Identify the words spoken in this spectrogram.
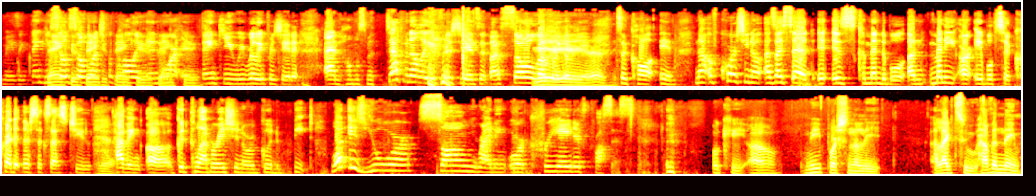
Amazing. Thank you Thank so, you, so much you, for calling you, in, thank Martin. you. Thank you. We really appreciate it. And Humble Smith definitely appreciates it. That's so lovely yeah, of you that's it. to call in. Now, of course, you know, as I said, it is commendable, and many are able to credit their success to Yeah. having a good collaboration or a good beat. What is your songwriting or creative process? Okay, uh, me personally, I like to have a name,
